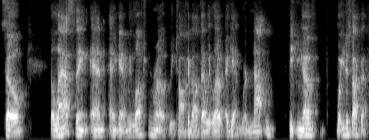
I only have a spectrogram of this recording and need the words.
So, the last thing, and, and again, we love to promote. We talk about that. We love again. We're not speaking of what you just talked about.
